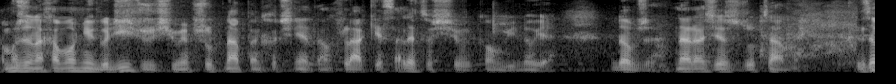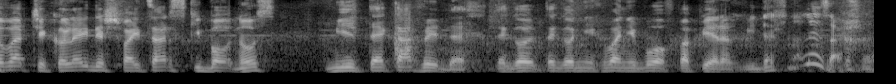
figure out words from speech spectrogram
A może na hamownię go dziś wrzucimy przód napęd, choć nie, tam flak jest, ale coś się wykombinuje. Dobrze, na razie zrzucamy. Zobaczcie, kolejny szwajcarski bonus. Milteka wydech. Tego, tego nie, chyba nie było w papierach widać, no ale zawsze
